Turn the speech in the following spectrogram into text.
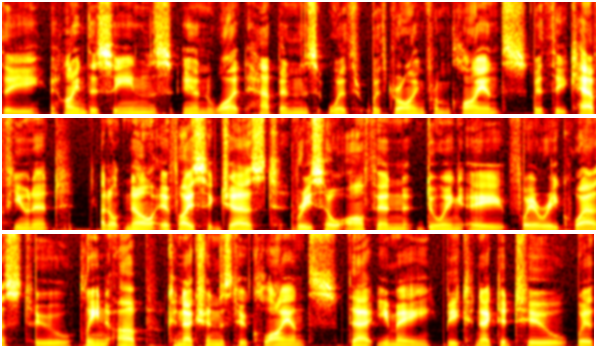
the behind the scenes and what happens with withdrawing from clients with the CAF unit. I don't know if I suggest every so often doing a FOIA request to clean up connections to clients that you may be connected to with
